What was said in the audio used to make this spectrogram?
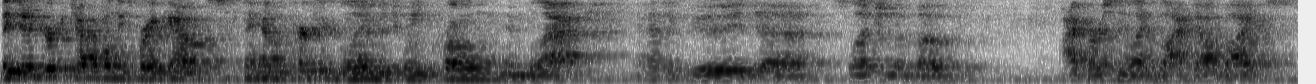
They did a great job on these breakouts. They have a perfect blend between chrome and black. It has a good uh, selection of both. I personally like blacked out bikes,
